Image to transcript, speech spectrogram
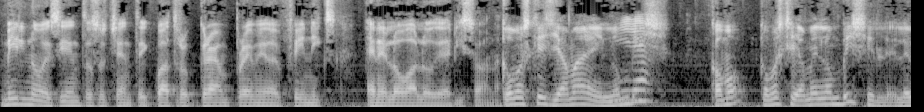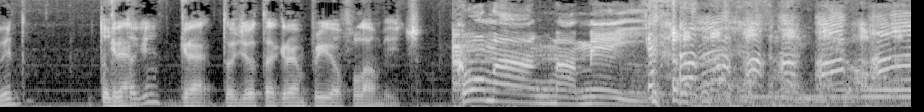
1984 Gran Premio de Phoenix en el óvalo de Arizona. ¿Cómo es que se llama en Long. Beach? ¿Cómo? ¿Cómo es que se llama en Long Beach el, el evento? ¿Toyota qué? Gra- Toyota Grand Prix of Long Beach. Coman, mamey.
